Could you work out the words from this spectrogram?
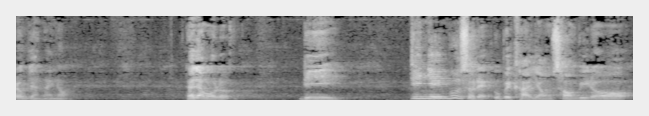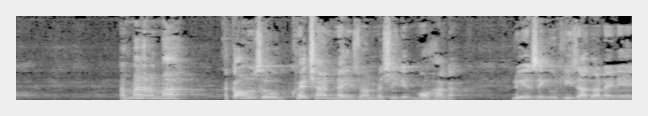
တုံ့ပြန်နိုင်တော့ဒါကြောင့်မို့လို့ဒီတည်ငြိမ်မှုဆိုတဲ့ဥပိ္ပခာရောင်ဆောင်ပြီးတော့အမှန်အမှားအကောင်းဆုံးခွဲခြားနိုင်စွမ်းမရှိတဲ့မောဟကလူရဲ့စိတ်ကိုလှိစားသွားနိုင်တယ်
